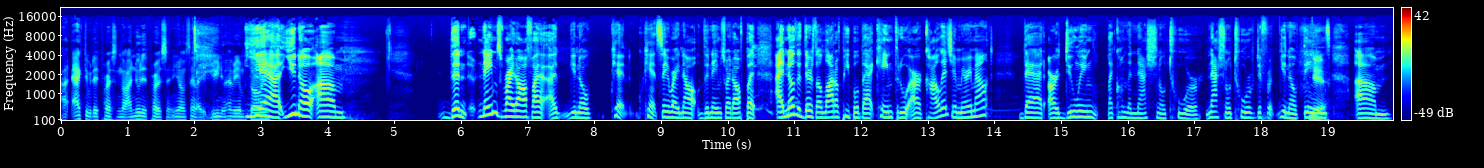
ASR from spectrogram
I acted with this person, or I knew this person. You know what I'm saying? Like, do you know have any of them stories? Yeah, you know, um, the names right off. I, I, you know, can't can't say right now the names right off, but I know that there's a lot of people that came through our college in Marymount that are doing like on the national tour, national tour of different, you know, things. Um,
